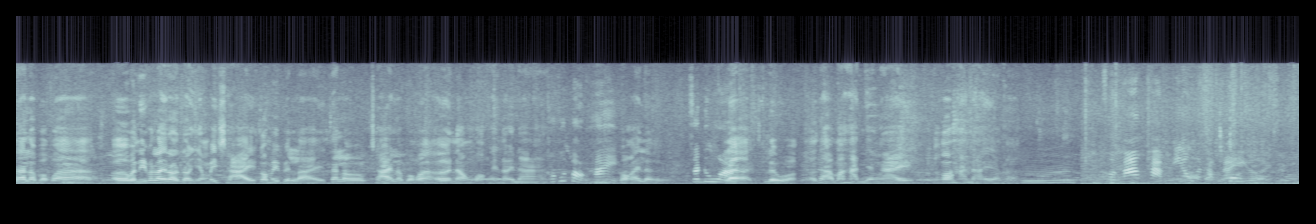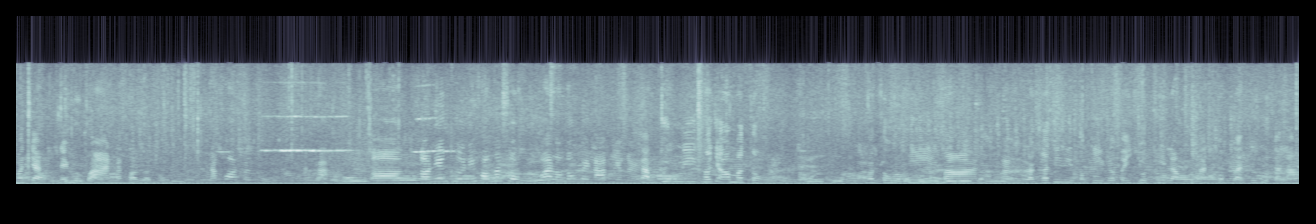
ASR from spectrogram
ถ้าเราบอกว่าเออวันนี้เวลาเราเรายังไม่ใช้ก็ไม่เป็นไร ถ้าเราใช้เราบอกว่าเออน้องบอกให้หน่อยนะเขาก็ปอกให้บอกให้เลยสะดวกและสะดวกเราถามว่าหั่นยังไงก็หั่นให้อะค่ะ อืมส่วนมากผักนี่เอามาจากไหนเอ่ยมาจาก ในหมู่บ้านนครปฐมนครปฐมค่ะเอ่อตอนเที่ยงคืนนี่เขามาส่งหรือว่าเราต้องไปรับยังไงสามทุ่มนี่เขาจะเอามาส่งมาส่งที่บ้านแล้วก็ที่บางทีก็ไปจุดที่เรานัดพบกันก็คือตลาด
